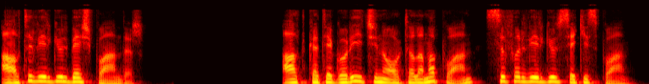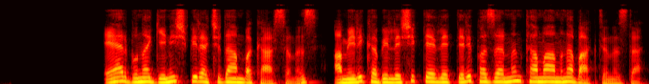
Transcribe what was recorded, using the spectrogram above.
6,5 puandır. Alt kategori için ortalama puan 0,8 puan. Eğer buna geniş bir açıdan bakarsanız, Amerika Birleşik Devletleri pazarının tamamına baktığınızda,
